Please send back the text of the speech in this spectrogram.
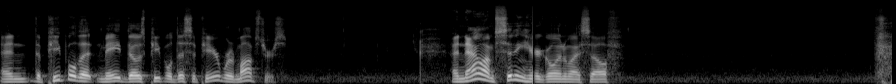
And the people that made those people disappear were mobsters. And now I'm sitting here going to myself,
